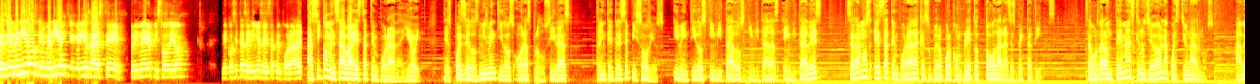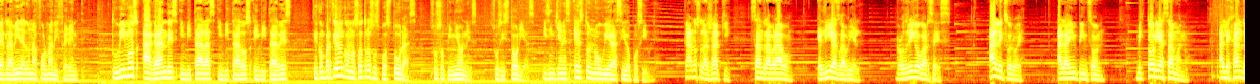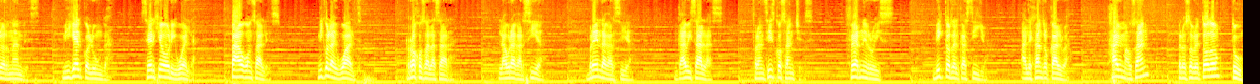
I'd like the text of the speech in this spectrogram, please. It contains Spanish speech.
Pues bienvenidos, bienvenidos, bienvenidos a este primer episodio de Cositas de Niños en esta temporada. Así comenzaba esta temporada y hoy, después de 2022 horas producidas, 33 episodios y 22 invitados, invitadas e invitades, cerramos esta temporada que superó por completo todas las expectativas. Se abordaron temas que nos llevaron a cuestionarnos, a ver la vida de una forma diferente Tuvimos a grandes invitadas, invitados e invitades que compartieron con nosotros sus posturas, sus opiniones, sus historias, y sin quienes esto no hubiera sido posible. Carlos Larraqui, Sandra Bravo, Elías Gabriel, Rodrigo Garcés, Alex Oroe, Alain Pinzón, Victoria Sámano, Alejandro Hernández, Miguel Colunga, Sergio Orihuela, Pau González, Nicolai Walt, Rojo Salazar, Laura García, Brenda García, Gaby Salas, Francisco Sánchez, Ferni Ruiz, Víctor del Castillo, Alejandro Calva, Jaime Maussan, pero sobre todo tú.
